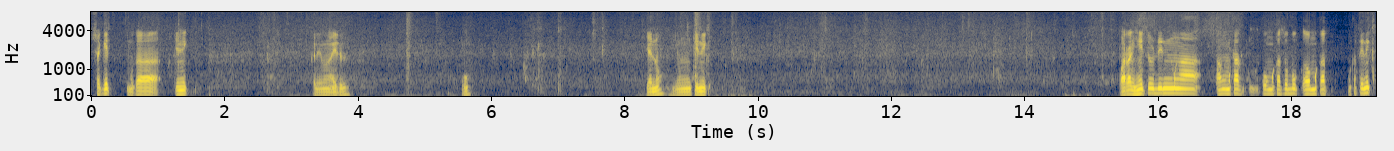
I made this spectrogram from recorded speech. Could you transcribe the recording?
sakit. Maka tinik. Kani mga idol. Oh. Yan oh. Yung tinik. Parang hito din mga ang maka, kung makatubok o makat, makatinik.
